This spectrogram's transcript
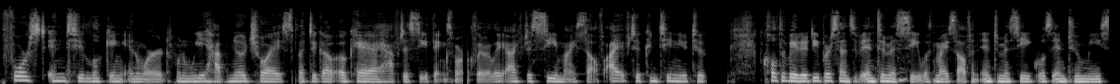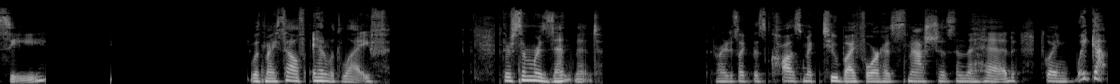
forced into looking inward, when we have no choice but to go, okay, I have to see things more clearly. I have to see myself. I have to continue to cultivate a deeper sense of intimacy with myself, and intimacy equals into me see with myself and with life. There's some resentment right? It's like this cosmic two by four has smashed us in the head, going, wake up.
